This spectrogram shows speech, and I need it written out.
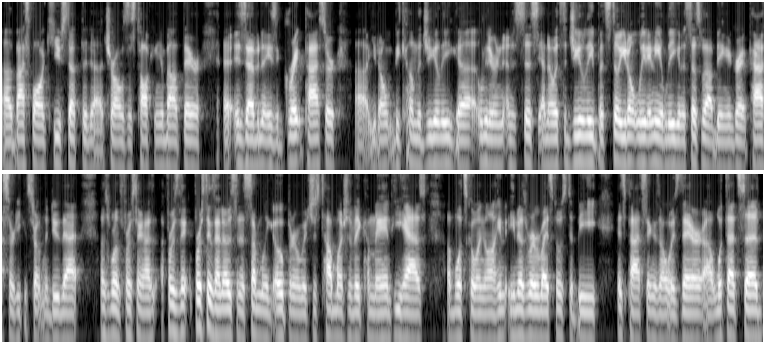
Uh, basketball IQ stuff that uh, Charles is talking about there is uh, evident. He's a great passer. Uh, you don't become the G League leader in assists. I know it's the G League, but still, you don't lead any league in assists without being a great passer. He can certainly do that. That's one of the first things I, first, first things I noticed in a summer league opener, which is how much of a command he has of what's going on. He, he knows where everybody's supposed to be. His passing is always there. with that said,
